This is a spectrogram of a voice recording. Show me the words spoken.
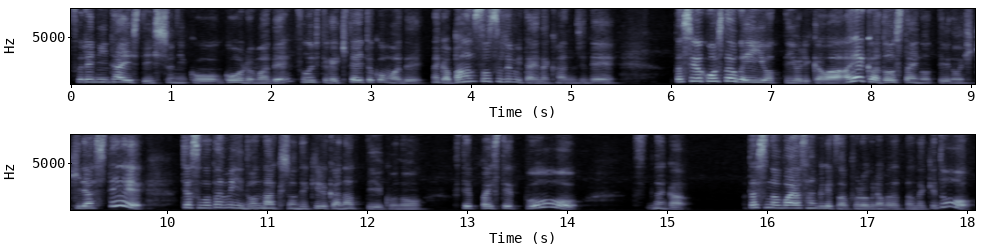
それに対して一緒にこうゴールまでその人が行きたいとこまでなんか伴走するみたいな感じで私がこうした方がいいよっていうよりかは綾香はどうしたいのっていうのを引き出してじゃあそのためにどんなアクションできるかなっていうこのステップバイステップをなんか私の場合は3ヶ月のプログラムだったんだけど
